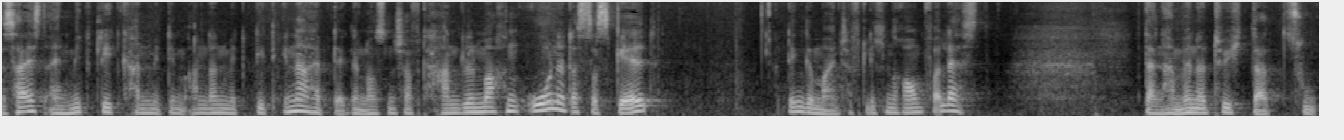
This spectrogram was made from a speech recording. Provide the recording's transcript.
Das heißt, ein Mitglied kann mit dem anderen Mitglied innerhalb der Genossenschaft Handel machen, ohne dass das Geld den gemeinschaftlichen Raum verlässt. Dann haben wir natürlich dazu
